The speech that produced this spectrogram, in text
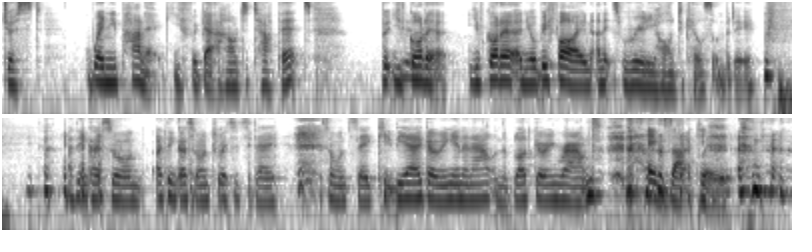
Just when you panic, you forget how to tap it. But you've yeah. got it. You've got it and you'll be fine. And it's really hard to kill somebody. I think I saw on I think I saw on Twitter today someone say keep the air going in and out and the blood going round. Exactly. and, then,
